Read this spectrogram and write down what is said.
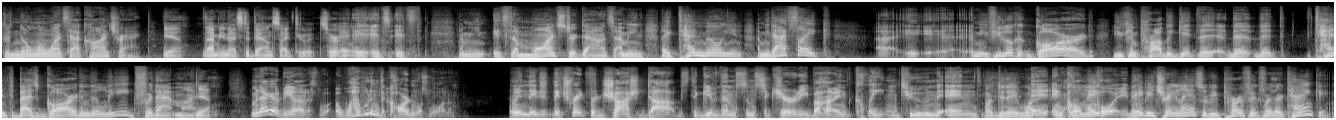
because no one wants that contract. Yeah, I mean that's the downside to it. Certainly. It's it's. I mean, it's the monster downside. I mean, like ten million. I mean, that's like. Uh, I I mean, if you look at guard, you can probably get the the the tenth best guard in the league for that money. yeah. I mean, I got to be honest. Why wouldn't the Cardinals want him? I mean, they just, they trade for Josh Dobbs to give them some security behind Clayton Tune and Or do they want? and, and well, Colt may- McCoy. Maybe Trey Lance would be perfect for their tanking.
